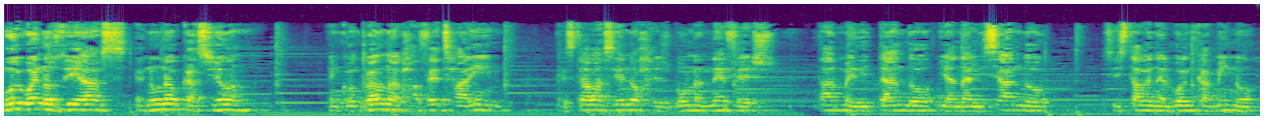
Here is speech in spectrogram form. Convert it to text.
Muy buenos días. En una ocasión encontraron al Hafetz Haim que estaba haciendo Hezbollah Nefesh, meditando y analizando si estaba en el buen camino.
